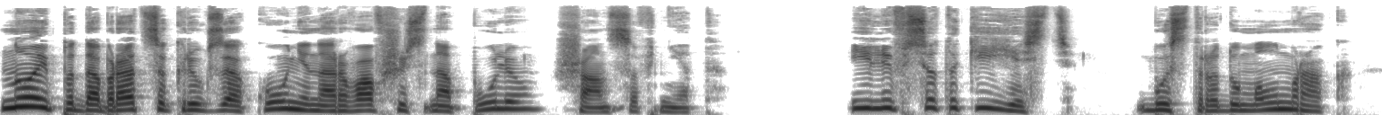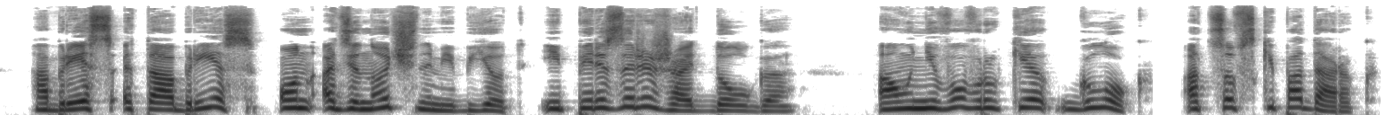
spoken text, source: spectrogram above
но и подобраться к рюкзаку, не нарвавшись на пулю, шансов нет. Или все-таки есть, быстро думал мрак. Обрез — это обрез, он одиночными бьет и перезаряжать долго. А у него в руке глок, отцовский подарок.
